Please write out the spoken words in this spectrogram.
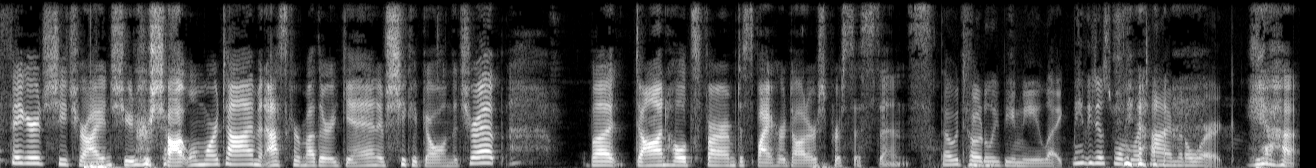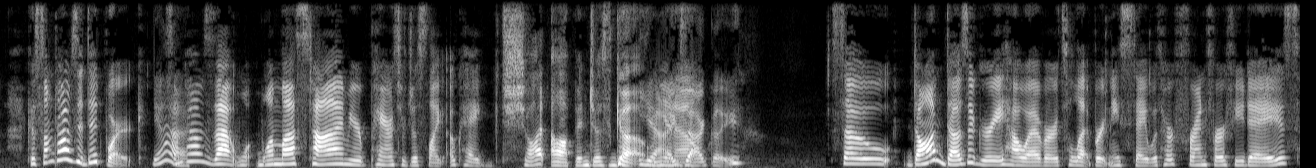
figured she'd try and shoot her shot one more time and ask her mother again if she could go on the trip. But Dawn holds firm despite her daughter's persistence. That would totally be me. Like maybe just one more Yeah. time, it'll work. Yeah, because sometimes it did work. Yeah. Sometimes that w- one last time, your parents are just like, okay, shut up and just go. yeah. you know? Exactly. So Dawn does agree, however, to let Brittany stay with her friend for a few days.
